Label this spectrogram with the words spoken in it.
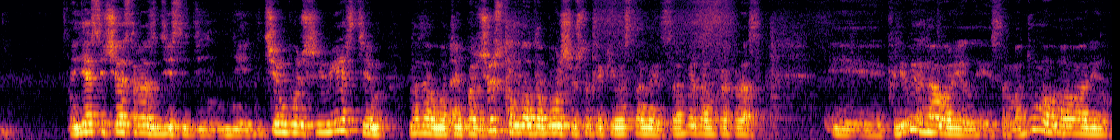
дней. Я сейчас раз в 10 дней. Чем больше вес, тем надо, вот Да, я почувствовал, надо больше все-таки восстановиться. Об этом как раз и Кривых говорил, и Самодумов говорил.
